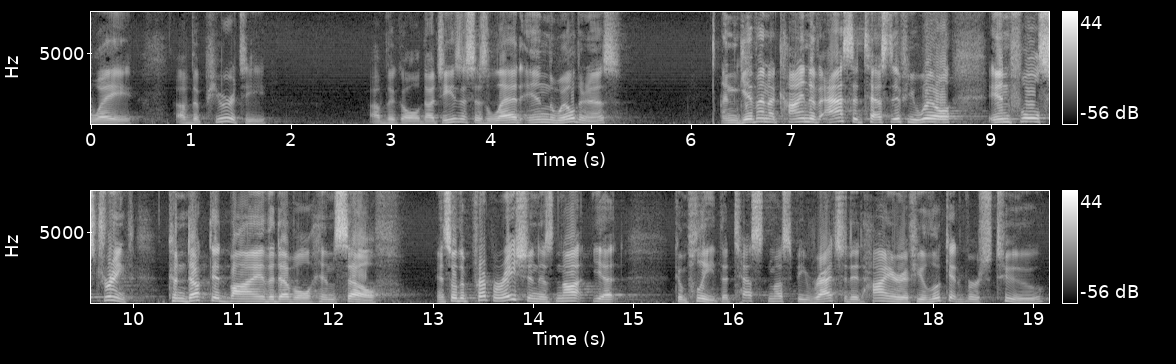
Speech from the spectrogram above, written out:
way, of the purity of the gold. Now, Jesus is led in the wilderness and given a kind of acid test, if you will, in full strength, conducted by the devil himself. And so the preparation is not yet complete. The test must be ratcheted higher. If you look at verse 2,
